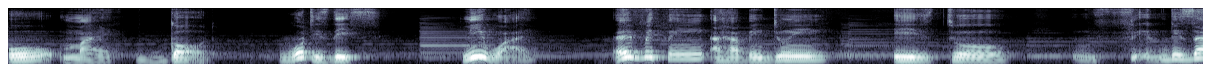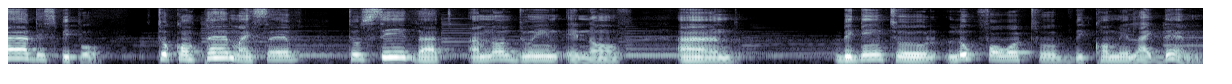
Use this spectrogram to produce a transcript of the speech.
Oh my God, what is this? Meanwhile, everything I have been doing is to f- desire these people, to compare myself, to see that I'm not doing enough, and begin to look forward to becoming like them.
